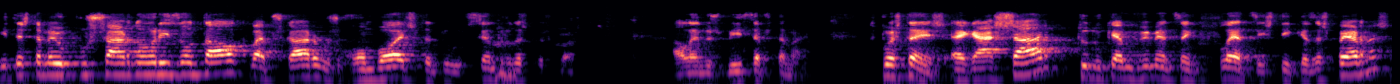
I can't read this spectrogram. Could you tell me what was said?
E tens também o puxar na horizontal, que vai buscar os romboides, portanto, o centro das tuas costas. Além dos bíceps também. Depois tens agachar, tudo o que é movimentos em que fletes e esticas as pernas.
